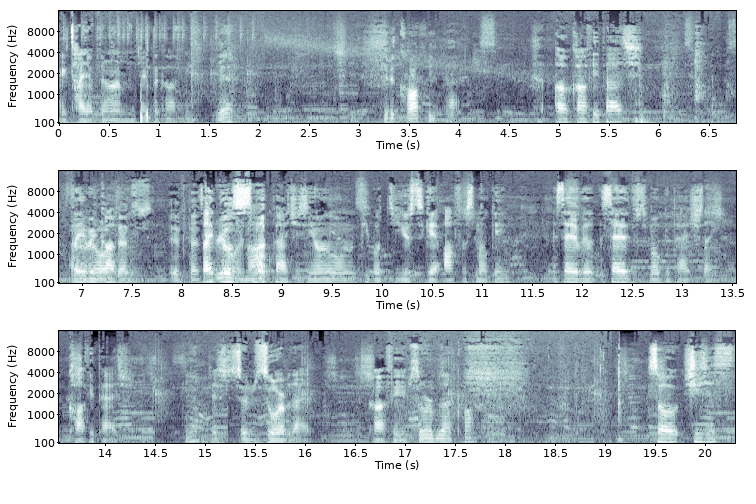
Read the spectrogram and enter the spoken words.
Like tie up their arm, inject the coffee. Yeah. Get a coffee patch. Oh, coffee patch. I Flavored coffee. If that's, It's like real those or smoke patches, you know, the one people used to get off of smoking. Instead of instead of smoking patch, like coffee patch. Yeah. Just absorb that coffee. Absorb that coffee. So she just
